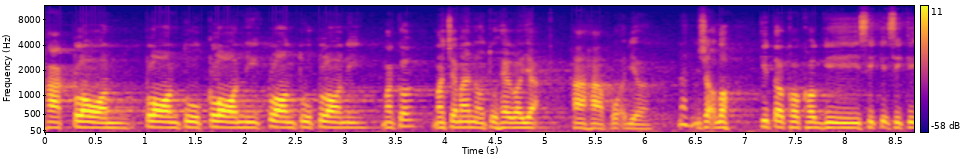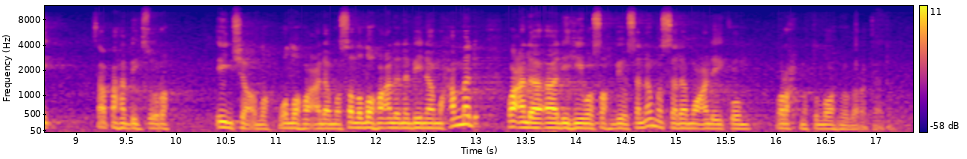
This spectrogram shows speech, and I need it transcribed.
ha klon klon tu klon ni klon tu klon ni. Maka macam mana tu heraya ha ha puak dia. Nah insyaallah kita kokogi sikit-sikit. Sampai habis surah? Insyaallah. Wallahu a'lam. Sallallahu ala nabina muhammad wa ala alihi wa sahbihi wasallam wassalamu alaikum warahmatullahi wabarakatuh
